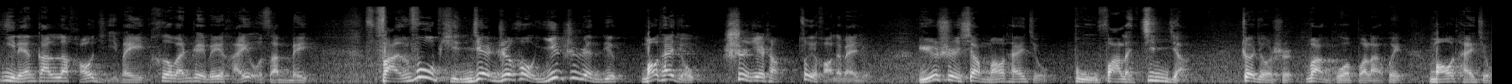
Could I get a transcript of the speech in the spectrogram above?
一连干了好几杯。喝完这杯还有三杯，反复品鉴之后，一致认定茅台酒。世界上最好的白酒，于是向茅台酒补发了金奖，这就是万国博览会茅台酒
